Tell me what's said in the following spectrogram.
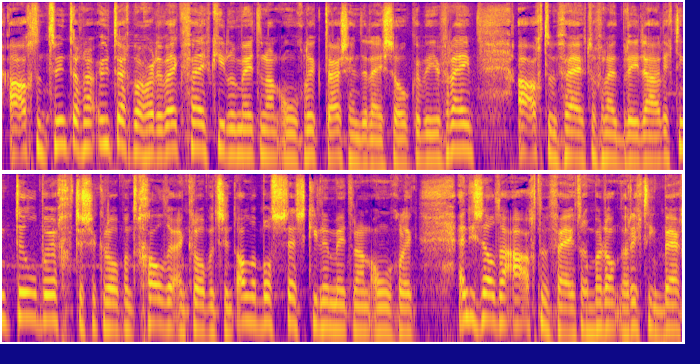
A28 naar Utrecht bij Harderwijk 5 kilometer na ongeluk. Daar zijn de rijstroken weer vrij. A58 vanuit Breda richting Tilburg. Tussen Knopend Galder en Knopend Sint-Annebos 6 kilometer na ongeluk. En diezelfde A58, maar dan richting Berg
